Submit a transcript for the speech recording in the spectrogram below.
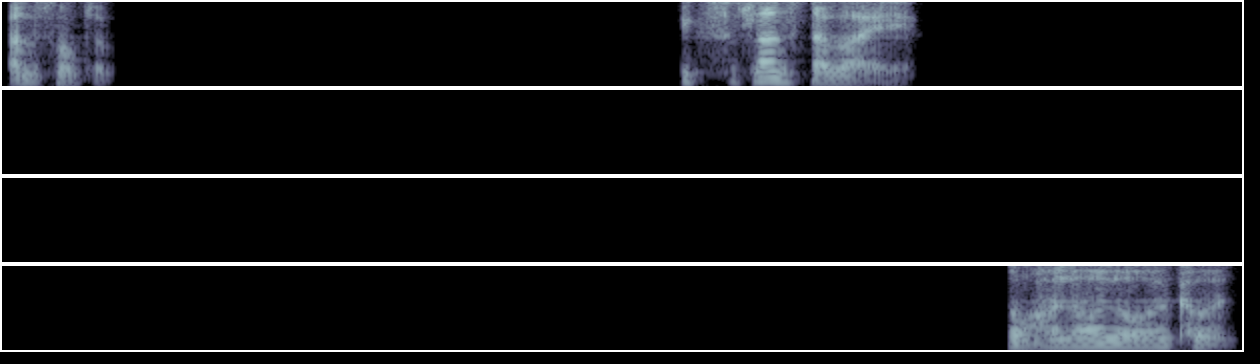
Pflanzen dabei. Zu Pflanzen dabei. So, hallo, hallo, willkommen.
